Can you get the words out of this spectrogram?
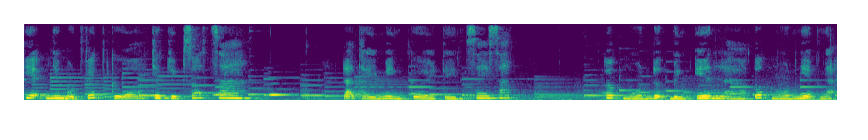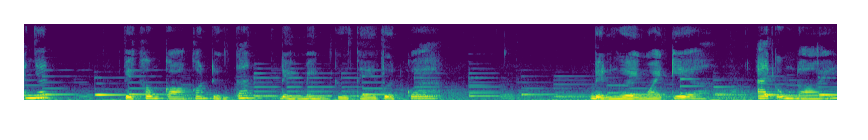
hiện như một vết cứa chưa kịp xót xa. Đã thấy mình cười đến xe sắt. Ước muốn được bình yên là ước muốn nghiệt ngã nhất. Vì không có con đường tắt để mình cứ thế vượt qua biển người ngoài kia ai cũng nói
